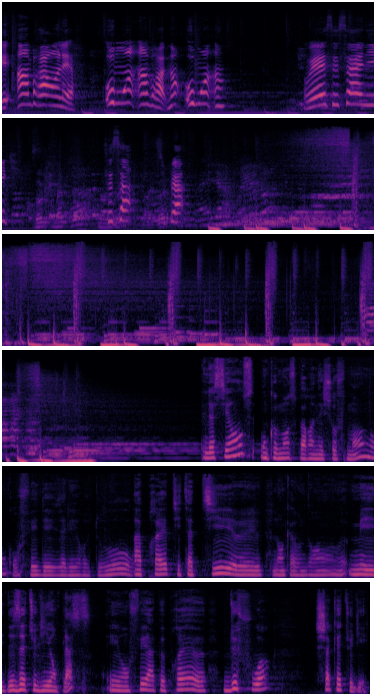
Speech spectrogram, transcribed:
Et un bras en l'air. Au moins un bras. Non, au moins un. Ouais, c'est ça, Annick. C'est ça, super. La séance, on commence par un échauffement, donc on fait des allers-retours. Après, petit à petit, euh, l'encadrant met des ateliers en place et on fait à peu près euh, deux fois chaque atelier.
